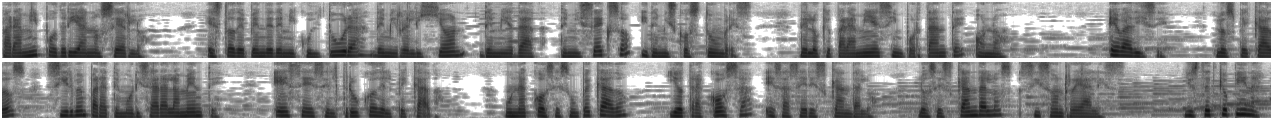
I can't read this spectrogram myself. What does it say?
para mí podría no serlo. Esto depende de mi cultura, de mi religión, de mi edad, de mi sexo y de mis costumbres, de lo que para mí es importante o no. Eva dice, los pecados sirven para atemorizar a la mente. Ese es el truco del pecado. Una cosa es un pecado y otra cosa es hacer escándalo. Los escándalos sí son reales. ¿Y usted qué opina?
